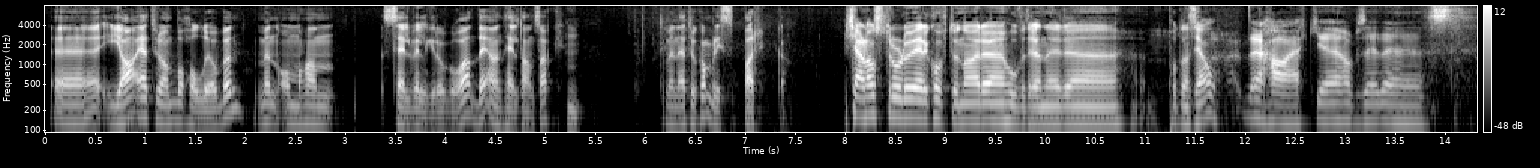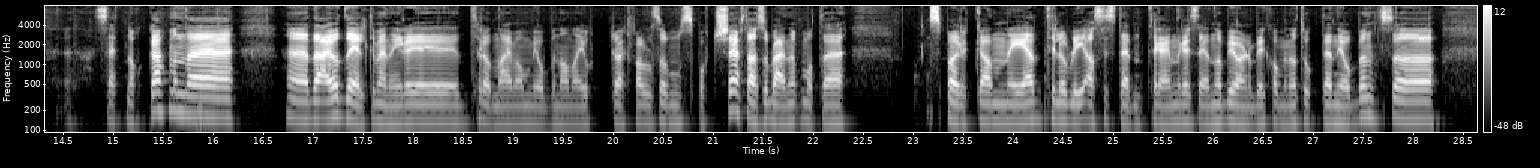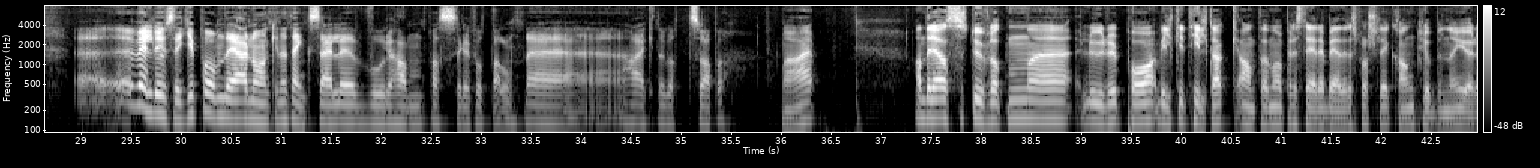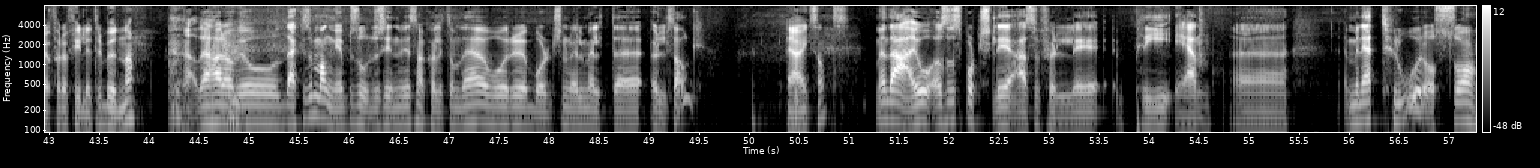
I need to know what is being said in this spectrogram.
Eh, ja, jeg tror han beholder jobben, men om han selv velger å gå av, det er jo en helt annen sak. Mm. Men jeg tror ikke han blir sparka. Kjernås, tror du Erik Hoftun har uh, hovedtrenerpotensial? Det har jeg ikke jeg håper jeg, det, sett nok av. Men det, uh, det er jo delte meninger i Trondheim om jobben han har gjort, i hvert fall som sportssjef. Da, så ble han jo på en måte sparka ned til å bli assistenttrener isteden når Bjørneby kom inn og tok den jobben. Så eh, veldig usikker på om det er noe han kunne tenke seg, eller hvor han passer i fotballen. Det har jeg ikke noe godt svar på. Nei. Andreas Stueflåtten eh, lurer på hvilke tiltak, annet enn å prestere bedre sportslig, kan klubbene gjøre for å fylle tribunene? Ja, det her har vi jo Det er ikke så mange episoder siden vi snakka litt om det, hvor Bårdsen vel meldte ølsalg. Ja, ikke sant? Men det er jo Altså, sportslig er selvfølgelig pri én. Eh, men jeg tror også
